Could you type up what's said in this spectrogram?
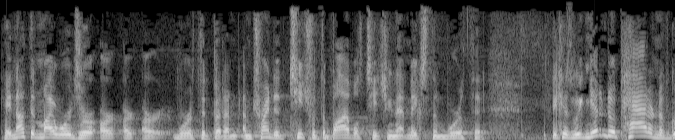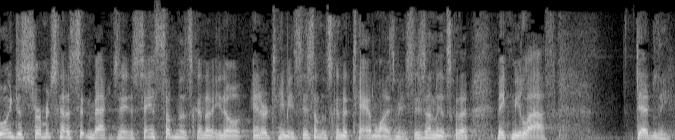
Okay, not that my words are, are, are, are worth it, but I'm, I'm trying to teach what the Bible's teaching. That makes them worth it. Because we can get into a pattern of going to sermons, kind of sitting back and saying, saying something that's going to, you know, entertain me, say something that's going to tantalize me, say something that's going to make me laugh. Deadly.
